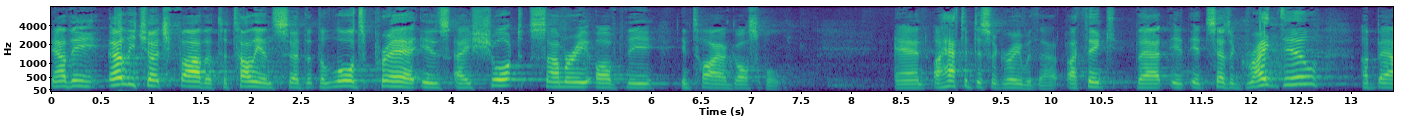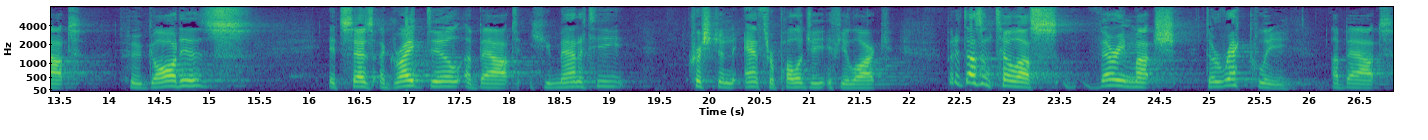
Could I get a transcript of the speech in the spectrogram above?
Now, the early church father Tertullian said that the Lord's Prayer is a short summary of the entire gospel. And I have to disagree with that. I think that it, it says a great deal about who God is it says a great deal about humanity, Christian anthropology, if you like, but it doesn't tell us very much directly about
